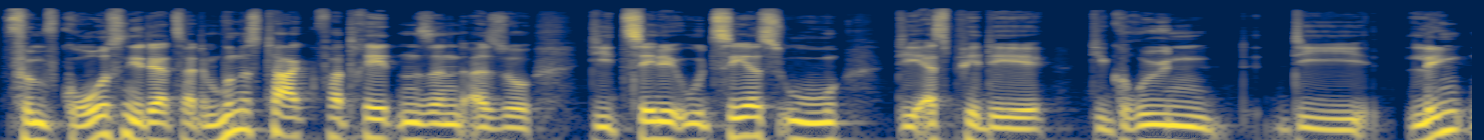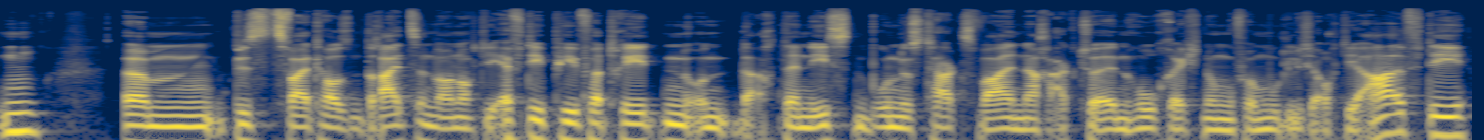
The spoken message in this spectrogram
fünf großen, die derzeit im Bundestag vertreten sind, also die CDU, CSU, die SPD, die Grünen, die Linken. Ähm, bis 2013 war auch noch die FDP vertreten und nach der nächsten Bundestagswahl nach aktuellen Hochrechnungen vermutlich auch die AfD.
